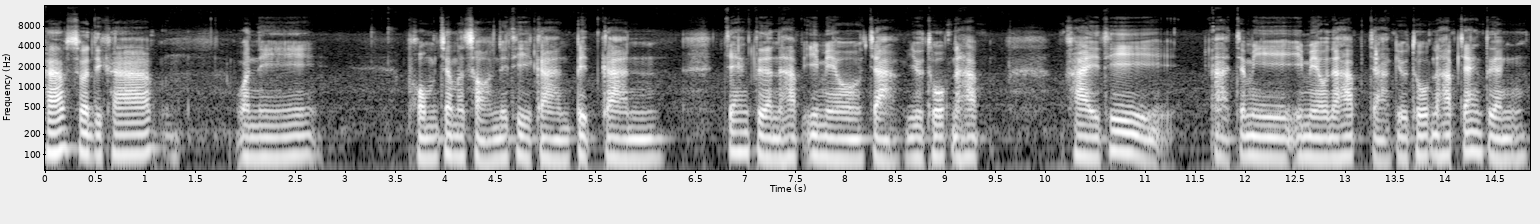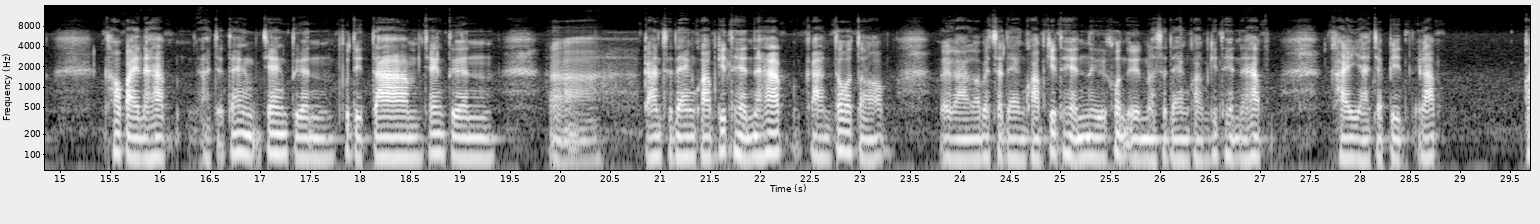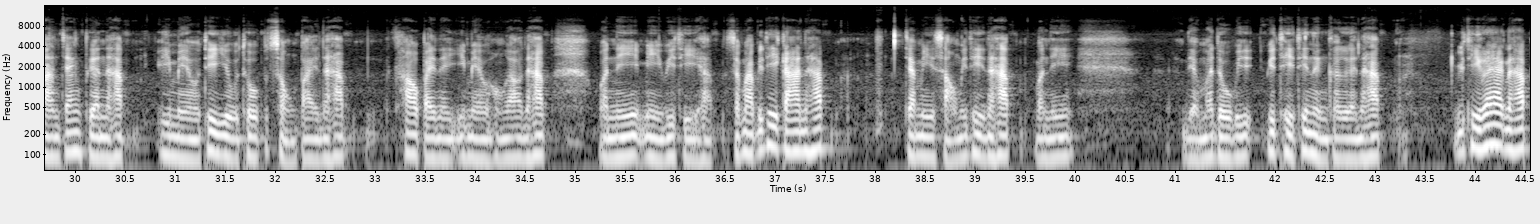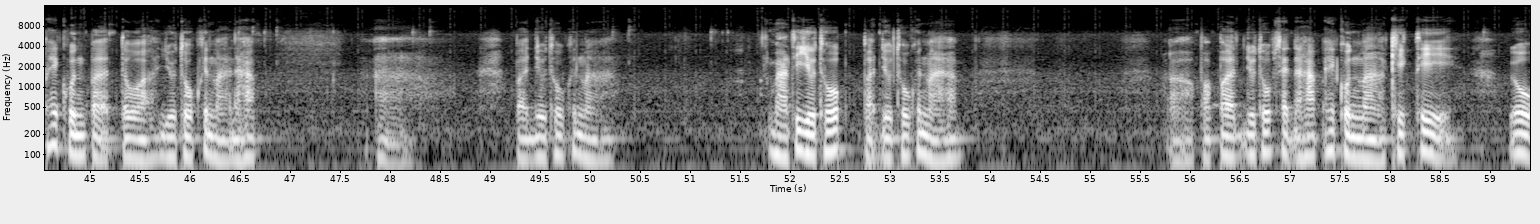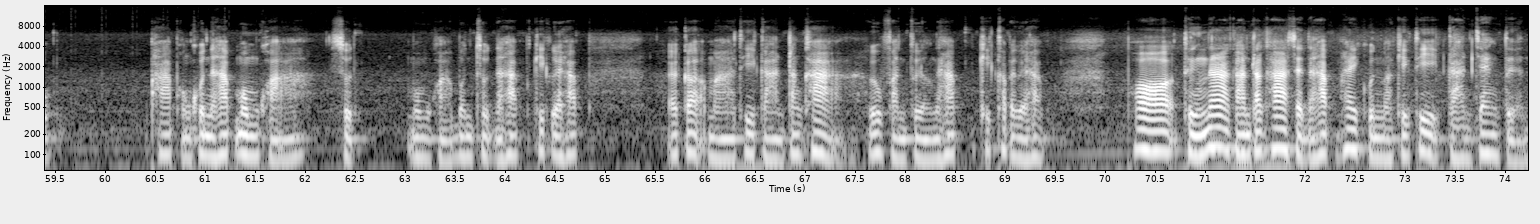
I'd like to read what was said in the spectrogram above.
ครับ สวัสดีครับ วันนี้ผมจะมาสอนวิธีการปิดการแจ้งเตือนนะครับ อีเมลจาก YouTube นะครับ ใครที่อาจจะมีอีเมลนะครับจาก YouTube นะครับ แจ้งเตือนเข้าไปนะครับ อาจจะแจ้งแจ้งเตือนผู้ติดตาม แจ้งเตือนอการแสดงความคิดเห็นนะครับ การโต้ตอบ เวลาเราไปแสดงความคิดเห็นหรือคนอื่นมาแสดงความคิดเห็นนะครับ ใครอยากจะปิดครับ การแจ้งเตือนนะครับ อีเมลที่ YouTube ส่งไปนะครับ เข้าไปในอีเมลของเรานะครับ วันนี้มีวิธีครับสำหรับวิธีการนะครับ จะมี 2 วิธีนะครับ วันนี้เดี๋ยวมาดูววิธีที่ 1 กันเลยนะครับ วิธีแรกนะครับให้คุณเปิดตัว YouTube ขึ้นมานะครับเปิด YouTube ขึ้นมา มาที่ YouTube เปิด YouTube ขึ้นมาครับอพอเปิด YouTube เสร็จนะครับ ให้คุณมาคลิกที่ รูปภาพของคุณนะครับ มุมขวาสุด มุมขวาบนสุดนะครับ คลิกเลยครับ แล้วก็มาที่การตั้งค่ารูปฟันเฟืองนะครับ คลิกเข้าไปเลยครับ พอถึงหน้าการตั้งค่าเสร็จนะครับ ให้คุณมาคลิกที่การแจ้งเตือน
